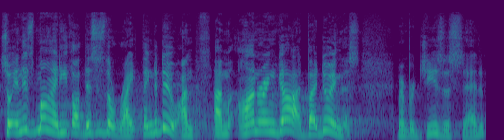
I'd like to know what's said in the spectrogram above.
so in his mind, he thought this is the right thing to do. I'm, I'm honoring God by doing this. Remember, Jesus said,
